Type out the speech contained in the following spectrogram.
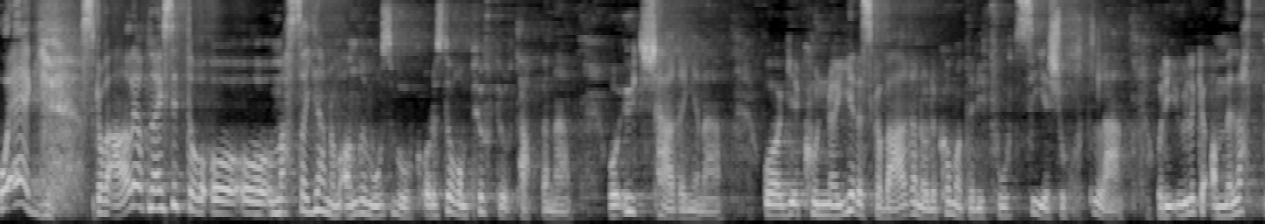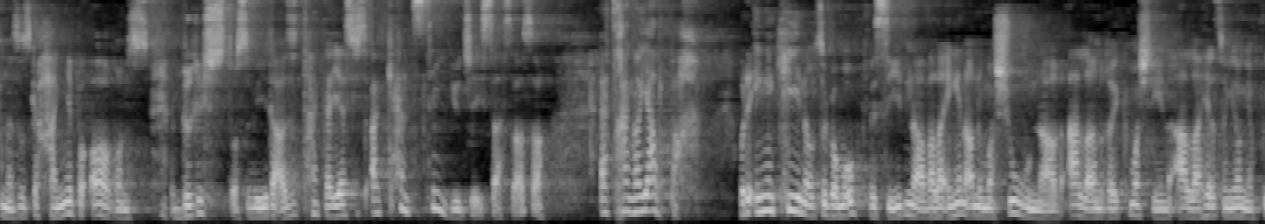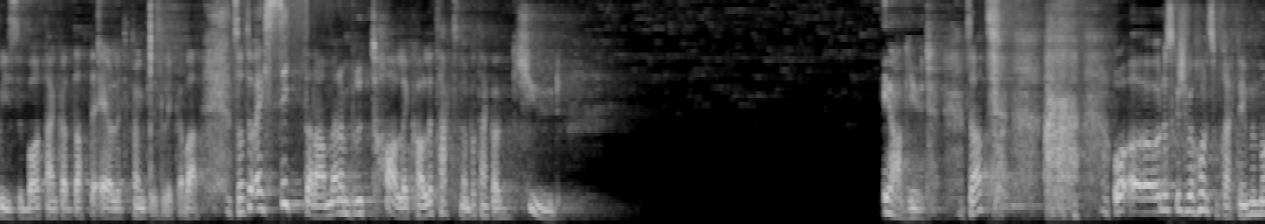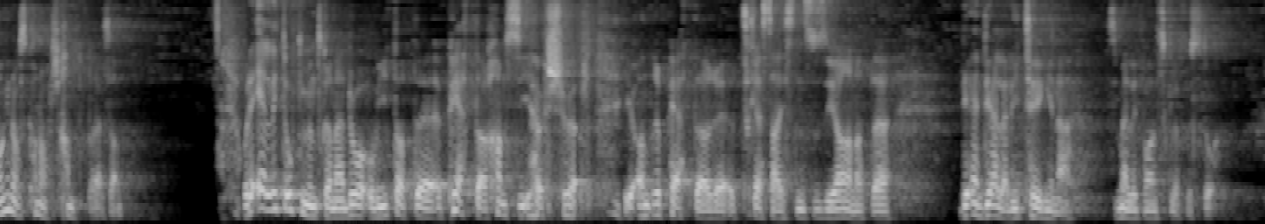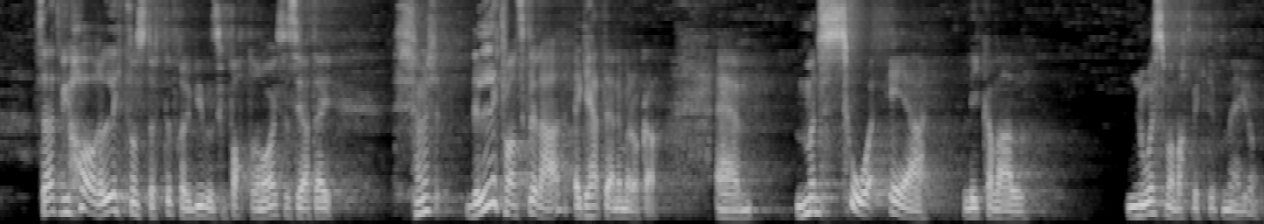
Og jeg skal være ærlig at Når jeg sitter og, og, og messer gjennom andre Mosebok, og det står om purpurteppene og utskjæringene, og hvor nøye det skal være når det kommer til de fotside kjortlene og de ulike amulettene som skal henge på Arons bryst osv., så, videre, så tenker jeg Jesus, I can't see you, Jesus. Altså. Jeg trenger hjelp her. Og det er ingen keynote som kommer opp ved siden av, eller ingen animasjoner eller en røykmaskin eller Hillsong Young and Free som bare tenker at dette er jo litt funkis likevel. Så jeg sitter der med den brutale kalde teksten og bare tenker Gud Ja, Gud. Sant? Og, og, og, Nå skal ikke ha håndsopprekning, men mange av oss kan ha kjent på det. sant? Og Det er litt oppmuntrende da å vite at uh, Peter han sier jo sjøl i 2. Peter 3,16 så sier han at uh, det er en del av de tingene som er litt vanskelig å forstå. Så Vi har litt sånn støtte fra de bibelske forfatterne òg, som sier at jeg skjønner ikke, det er litt vanskelig det her. Jeg er helt enig med dere. Um, men så er likevel noe som har vært viktig for meg, da,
